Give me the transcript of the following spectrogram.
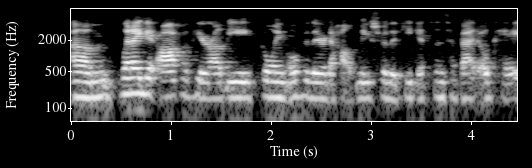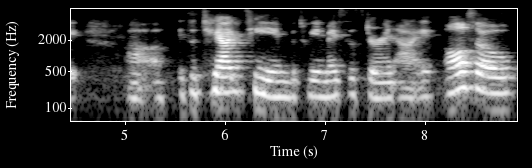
Um, when I get off of here, I'll be going over there to help make sure that he gets into bed okay. Uh, it's a tag team between my sister and I. Also,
